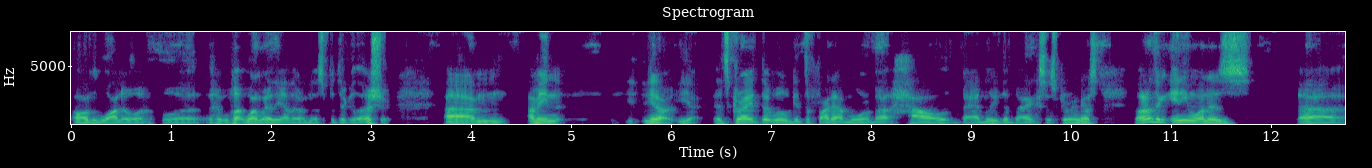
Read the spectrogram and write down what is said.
on one or or one way or the other on this particular issue. Um, I mean, you know, yeah, it's great that we'll get to find out more about how badly the banks are screwing us. But I don't think anyone is uh,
